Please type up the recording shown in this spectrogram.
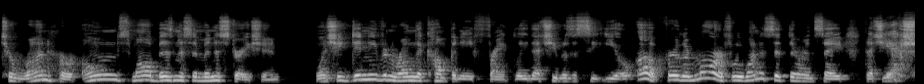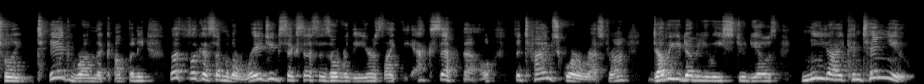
to run her own small business administration when she didn't even run the company, frankly, that she was a CEO of. Furthermore, if we want to sit there and say that she actually did run the company, let's look at some of the raging successes over the years, like the XFL, the Times Square restaurant, WWE Studios. Need I continue?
